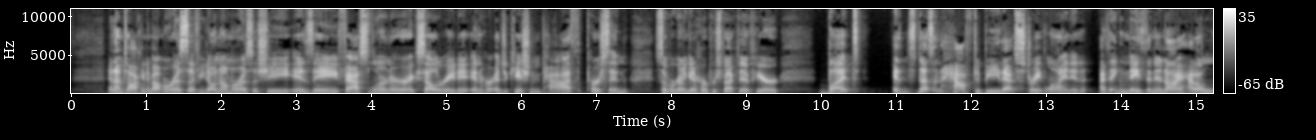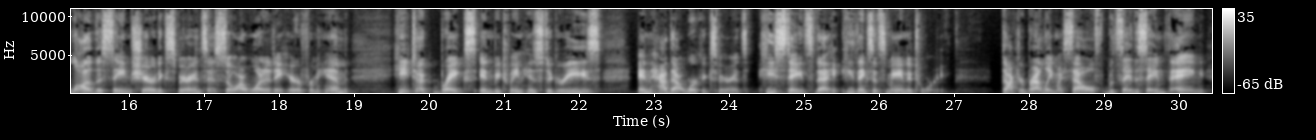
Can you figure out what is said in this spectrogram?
And I'm talking about Marissa. If you don't know Marissa, she is a fast learner, accelerated in her education path person. So we're going to get her perspective here. But it doesn't have to be that straight line. And I think Nathan and I had a lot of the same shared experiences, so I wanted to hear from him. He took breaks in between his degrees and had that work experience. He states that he thinks it's mandatory. Dr. Bradley, myself, would say the same thing.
